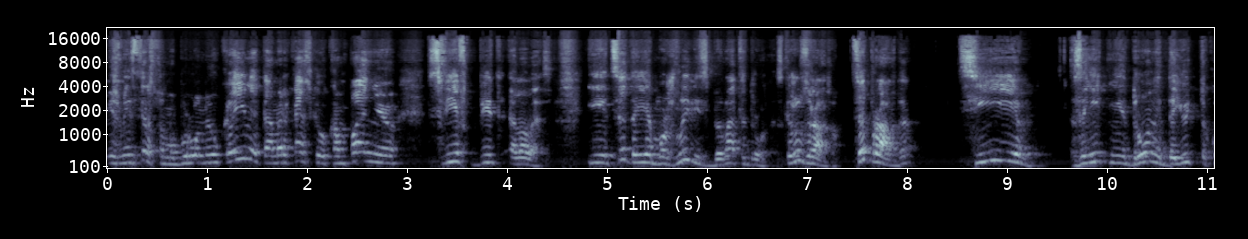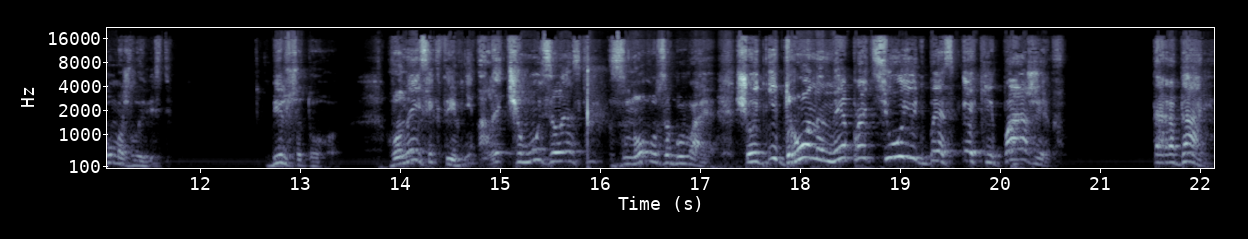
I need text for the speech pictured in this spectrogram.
між Міністерством оборони України та американською компанією SwiftBit LLS. І це дає можливість збивати дрони. Скажу зразу, це правда. Ці зенітні дрони дають таку можливість. Більше того. Вони ефективні, але чомусь Зеленський знову забуває, що одні дрони не працюють без екіпажів та радарів.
